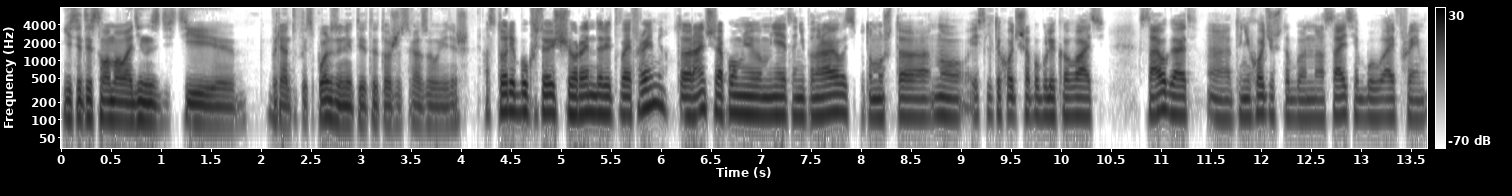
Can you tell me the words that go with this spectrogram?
Если ты сломал один из 10 вариантов использования, ты это тоже сразу увидишь. А Storybook все еще рендерит в iframe? То раньше, я помню, мне это не понравилось, потому что, ну, если ты хочешь опубликовать style guide, э, ты не хочешь, чтобы на сайте был iframe.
